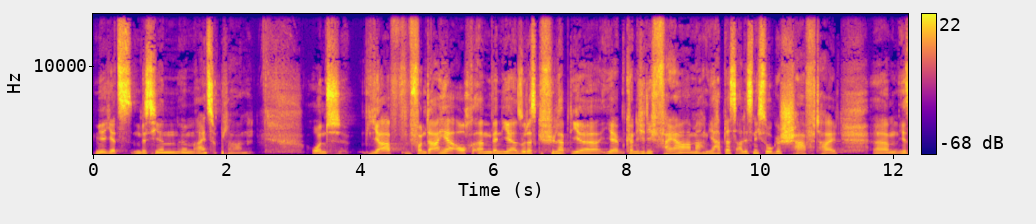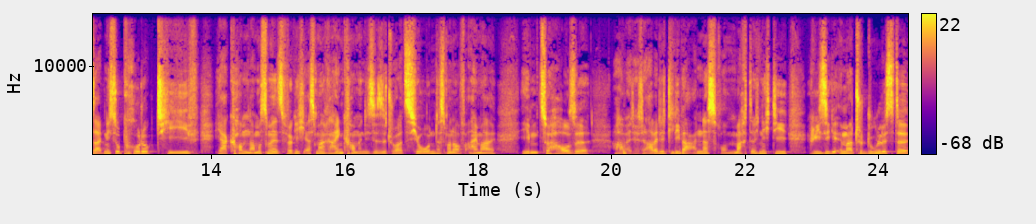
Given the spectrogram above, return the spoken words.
mir jetzt ein bisschen ähm, einzuplanen. Und ja, von daher auch, ähm, wenn ihr so das Gefühl habt, ihr, ihr könnt nicht die Feierabend machen, ihr habt das alles nicht so geschafft halt, ähm, ihr seid nicht so produktiv. Ja, komm, da muss man jetzt wirklich erstmal reinkommen in diese Situation, dass man auf einmal eben zu Hause arbeitet. Arbeitet lieber andersrum. Macht euch nicht die riesige immer To-Do-Liste,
